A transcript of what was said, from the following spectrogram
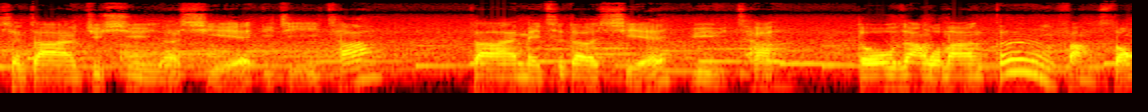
现在继续的写以及擦，在每次的写与擦，都让我们更放松。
